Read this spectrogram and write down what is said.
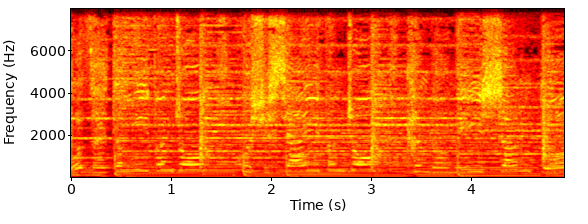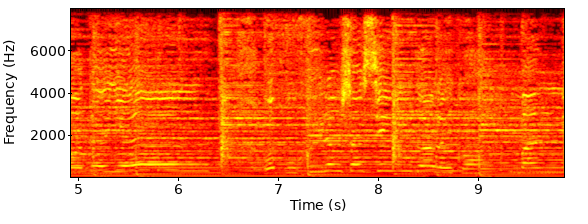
我再等一分钟，或许下一分钟看到你闪。不会让伤心的泪挂满你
